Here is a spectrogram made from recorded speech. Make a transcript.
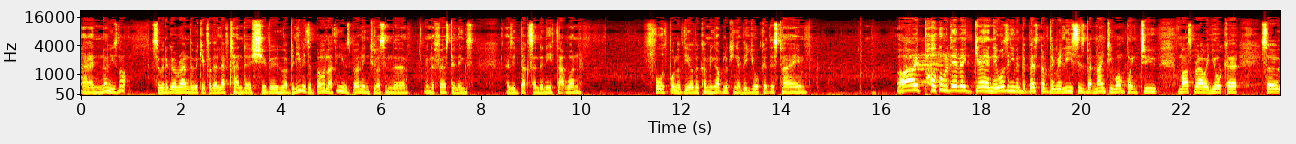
And no, he's not. So we're gonna go around the wicket for the left-hander Shivu, who I believe is a bowler. I think he was bowling to us in the in the first innings, as he ducks underneath that one. Fourth ball of the over coming up, looking at the Yorker this time. Oh, I pulled him again. It wasn't even the best of the releases, but 91.2 miles per hour Yorker. So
